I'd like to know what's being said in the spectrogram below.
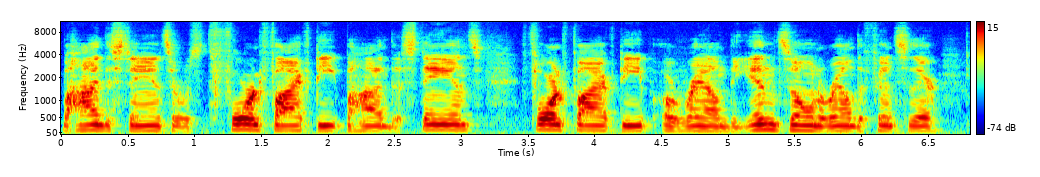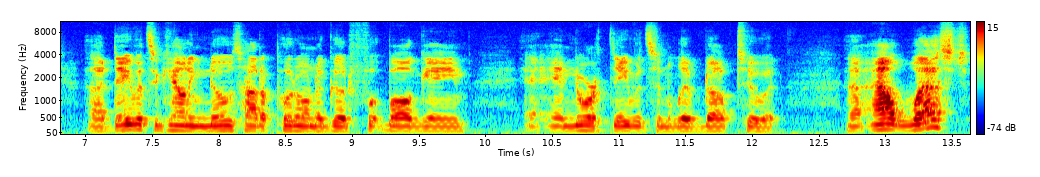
behind the stands, there was four and five deep behind the stands four and five deep around the end zone, around the fence there. Uh, Davidson County knows how to put on a good football game, and North Davidson lived up to it. Uh, out west,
